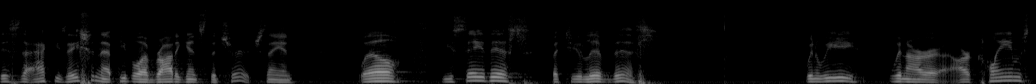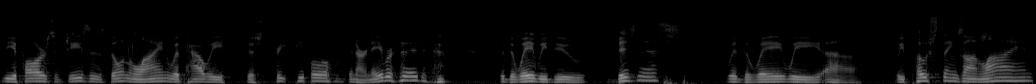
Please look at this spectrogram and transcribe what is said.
This is an accusation that people have brought against the church, saying, well, you say this, but you live this. When we when our, our claims to be followers of Jesus don't align with how we just treat people in our neighborhood, with the way we do business, with the way we, uh, we post things online,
